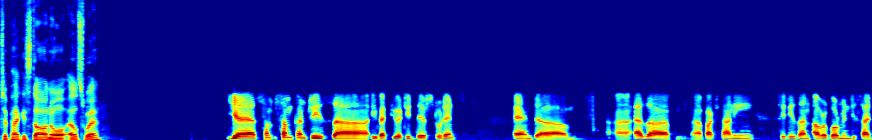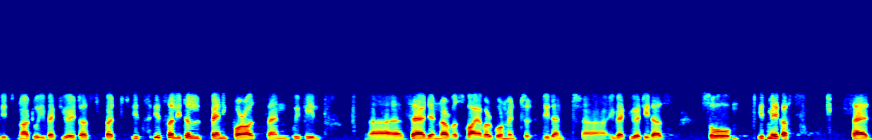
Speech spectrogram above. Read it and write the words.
to Pakistan or elsewhere? Yeah, some some countries uh, evacuated their students, and um, uh, as a, a Pakistani citizen, our government decided not to evacuate us. But it's it's a little panic for us, and we feel uh, sad and nervous why our government didn't uh, us. So it makes us sad,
